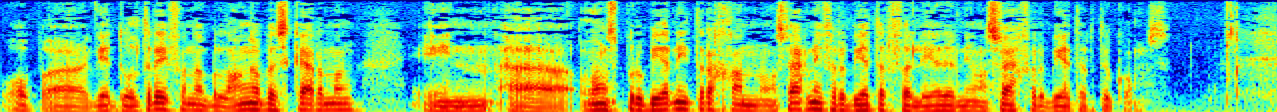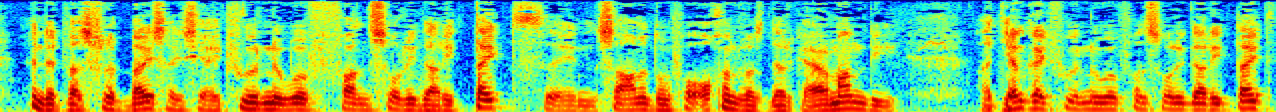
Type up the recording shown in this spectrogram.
op uh weet doeltreffende belangebeskerming en uh ons probeer nie teruggaan ons weg nie vir 'n beter verlede nie ons weg vir 'n beter toekoms. En dit was Flip Buys, hy sê uitvoerende hoof van Solidariteit en saam met hom vanoggend was Dirk Herman, die adjunkuitvoerende hoof van Solidariteit.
